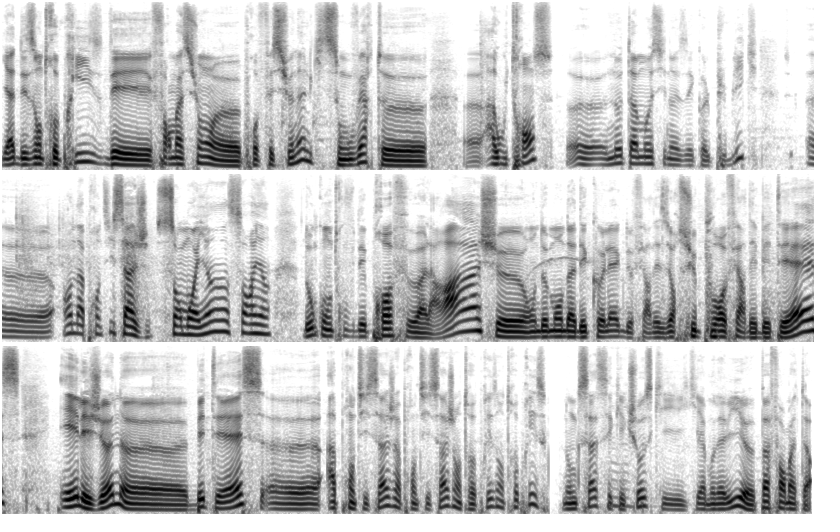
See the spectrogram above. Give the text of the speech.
Il y a des entreprises, des formations professionnelles qui sont ouvertes à outrance, euh, notamment aussi dans les écoles publiques, euh, en apprentissage, sans moyens, sans rien. Donc on trouve des profs euh, à l'arrache, euh, on demande à des collègues de faire des heures sup pour faire des BTS. Et les jeunes, euh, BTS, apprentissage, apprentissage, entreprise, entreprise. Donc ça, c'est Mhm. quelque chose qui, qui, à mon avis, pas formateur.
